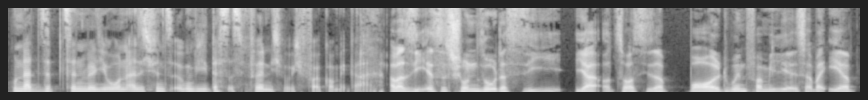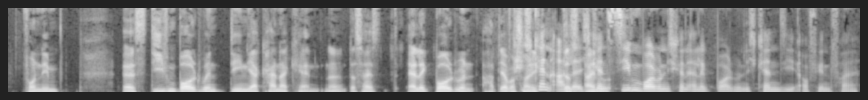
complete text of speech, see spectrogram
117 Millionen. Also ich finde es irgendwie, das ist für mich wirklich vollkommen egal. Aber sie ist es schon so, dass sie ja so aus dieser Baldwin-Familie ist, aber eher von dem äh, Stephen Baldwin, den ja keiner kennt, ne? Das heißt, Alec Baldwin hat ja Ich wahrscheinlich kenne alle. Ich kenne Stephen Baldwin, ich kenne Alec Baldwin, ich kenne die auf jeden Fall.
